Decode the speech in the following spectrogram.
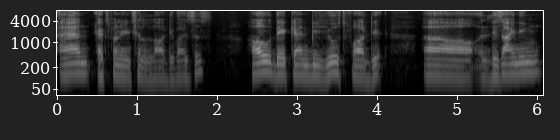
and exponential law devices how they can be used for de, uh, designing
